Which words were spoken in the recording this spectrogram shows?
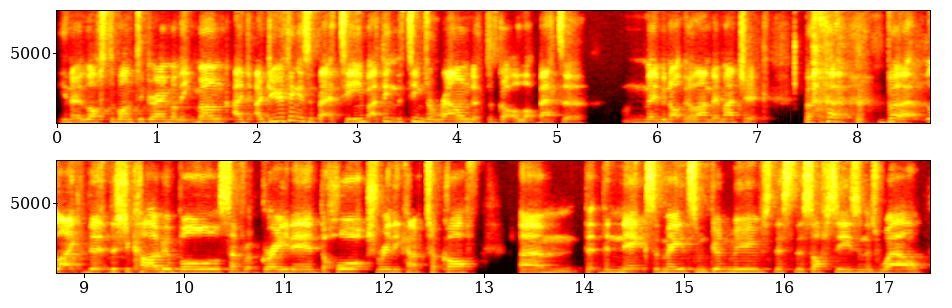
you know, lost Devonte Graham, Malik Monk. I, I, do think it's a better team, but I think the teams around us have got a lot better. Maybe not the Orlando Magic, but but like the, the Chicago Bulls have upgraded. The Hawks really kind of took off. Um, the, the Knicks have made some good moves this this off season as well.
